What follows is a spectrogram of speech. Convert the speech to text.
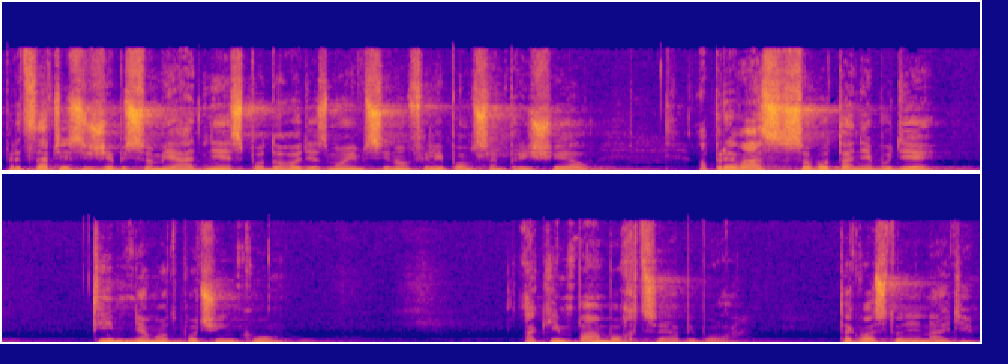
Predstavte si, že by som ja dnes po dohode s mojim synom Filipom sem prišiel a pre vás sobota nebude tým dňom odpočinku, akým Pán Boh chce, aby bola. Tak vás tu nenájdem.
